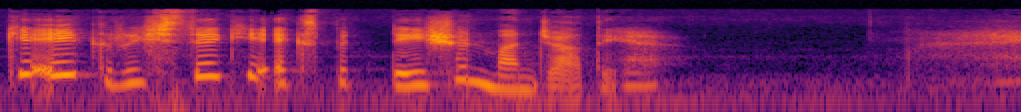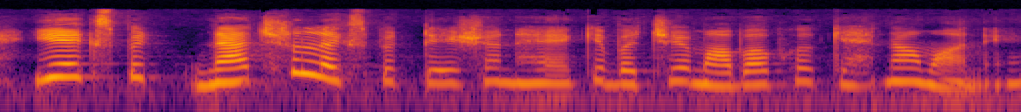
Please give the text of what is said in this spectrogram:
کہ ایک رشتے کی ایکسپیکٹیشن بن جاتی ہے۔ یہ ایکسپیکٹ نیچرل ایکسپیکٹیشن ہے کہ بچے ماں باپ کا کہنا مانیں،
